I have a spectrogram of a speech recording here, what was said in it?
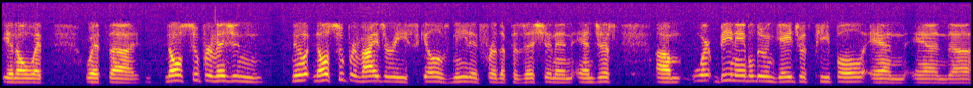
You know, with with uh, no supervision, no, no supervisory skills needed for the position, and and just um, we're being able to engage with people, and and uh,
